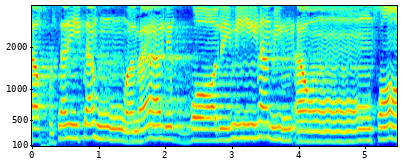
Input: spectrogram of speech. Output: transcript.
أخزيته وما للظالمين من أنصار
